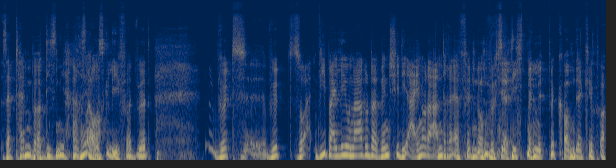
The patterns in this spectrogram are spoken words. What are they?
September diesen Jahres Ja. ausgeliefert wird, wird, wird so wie bei Leonardo da Vinci die ein oder andere Erfindung wird ja nicht mehr mitbekommen, der Kipper.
